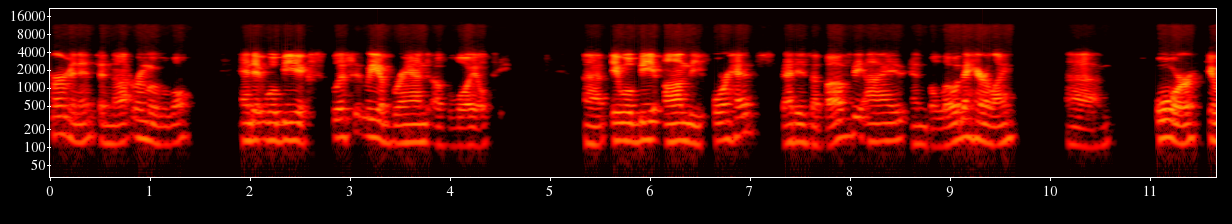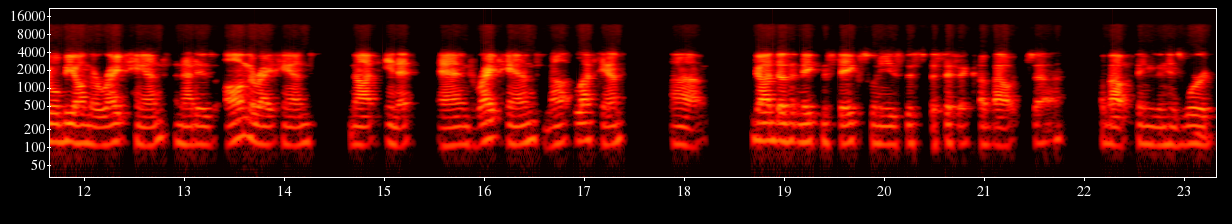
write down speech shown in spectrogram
permanent and not removable, and it will be explicitly a brand of loyalty. Uh, it will be on the foreheads, that is above the eye and below the hairline, um, or it will be on the right hand, and that is on the right hand, not in it, and right hand, not left hand. Uh, God doesn't make mistakes when He is this specific about uh, about things in His Word.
